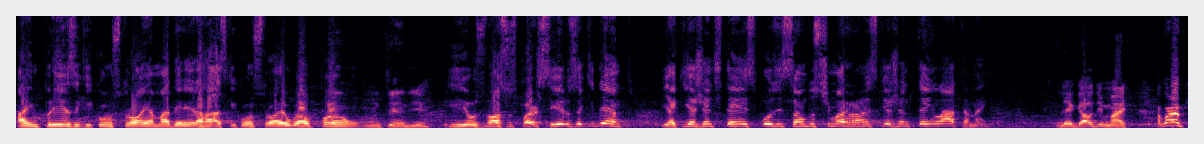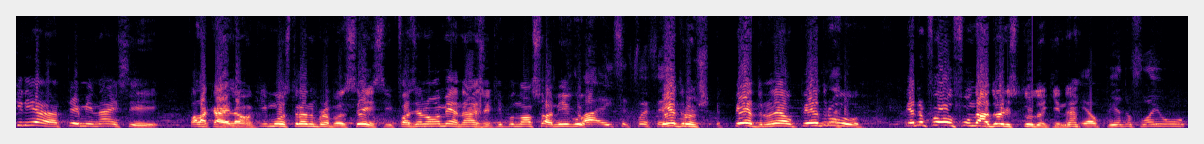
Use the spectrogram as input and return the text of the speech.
a empresa que constrói, a madeireira Haas que constrói o galpão. Entendi. E os nossos parceiros aqui dentro. E aqui a gente tem a exposição dos chimarrões que a gente tem lá também. Legal demais. Agora eu queria terminar esse Fala Carlão aqui mostrando para vocês e fazendo uma homenagem aqui pro nosso amigo ah, isso foi feito, Pedro, Pedro, né? O Pedro, Pedro foi o fundador disso tudo aqui, né? É, o Pedro foi o,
